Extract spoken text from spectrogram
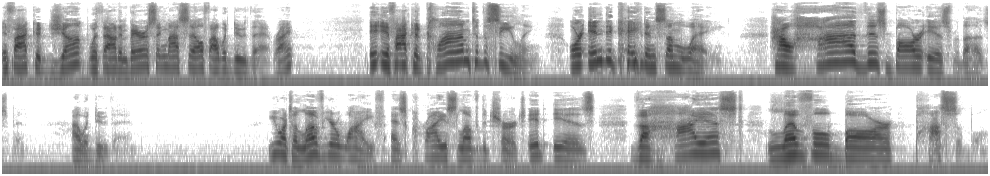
if I could jump without embarrassing myself, I would do that, right? If I could climb to the ceiling or indicate in some way how high this bar is for the husband, I would do that. You are to love your wife as Christ loved the church. It is the highest level bar possible,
